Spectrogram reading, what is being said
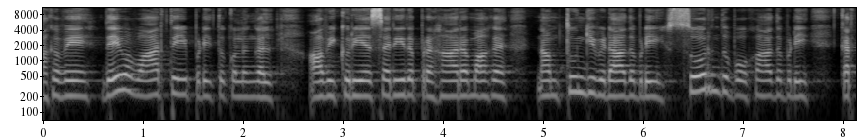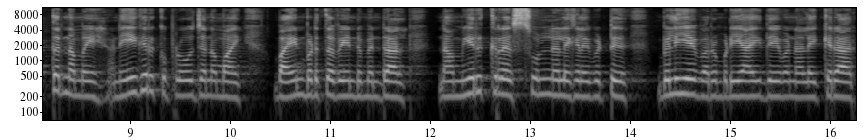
ஆகவே தேவ வார்த்தையை பிடித்து கொள்ளுங்கள். ஆவிக்குரிய சரீர பிரகாரமாக நாம் தூங்கி விடாதபடி சோர்ந்து போகாதபடி கர்த்தர் நம்மை அநேகருக்கு பிரயோஜனமாய் பயன்படுத்த வேண்டுமென்றால் நாம் இருக்கிற சூழ்நிலைகளை விட்டு வெளியே வரும்படியாய் தேவன் அழைக்கிறார்.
